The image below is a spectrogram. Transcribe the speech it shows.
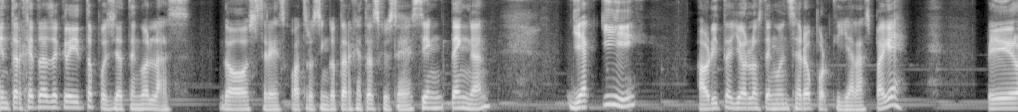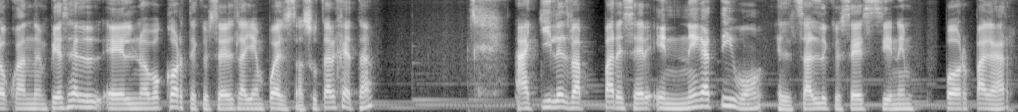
en tarjetas de crédito, pues ya tengo las dos, tres, cuatro, cinco tarjetas que ustedes tengan. Y aquí ahorita yo los tengo en cero porque ya las pagué. Pero cuando empiece el, nuevo corte que ustedes le hayan puesto a su tarjeta, aquí les va a aparecer en negativo el saldo que ustedes tienen por pagar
